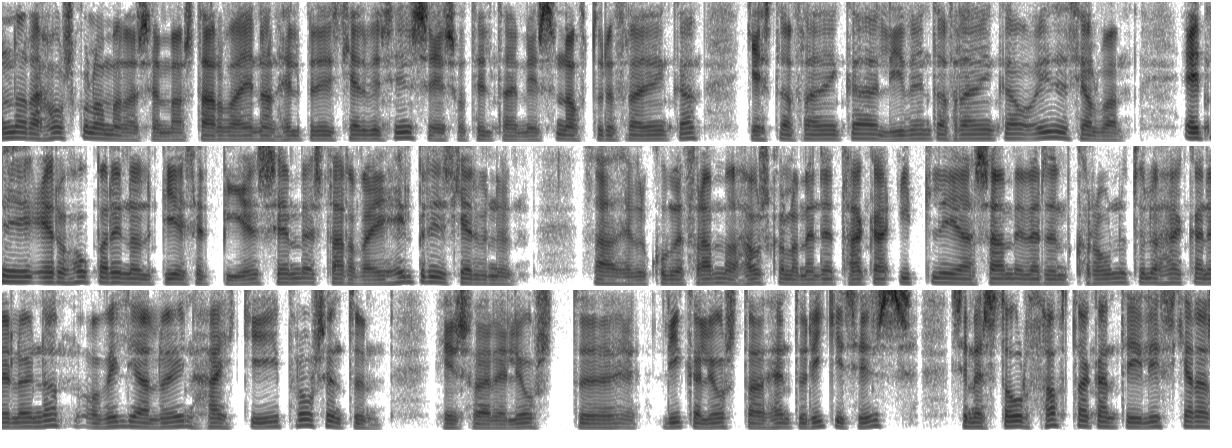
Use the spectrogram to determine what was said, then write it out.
annara háskólamanna sem að starfa innan helbriðiskerfisins eins og til dæmis náttúrufræðinga, geislafræðinga, lífeindafræðinga og auðiðþjálfa. Einni eru hópar innan BSRB sem starfa í helbriðiskerfinu. Það hefur komið fram að háskólamenni taka illi að sami verðum krónutöluhækkanir launa og vilja laun hækki í prósentum. Hins vegar er ljóst, uh, líka ljóst að hendur ríkisins sem er stór þáttakandi í lífskjara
